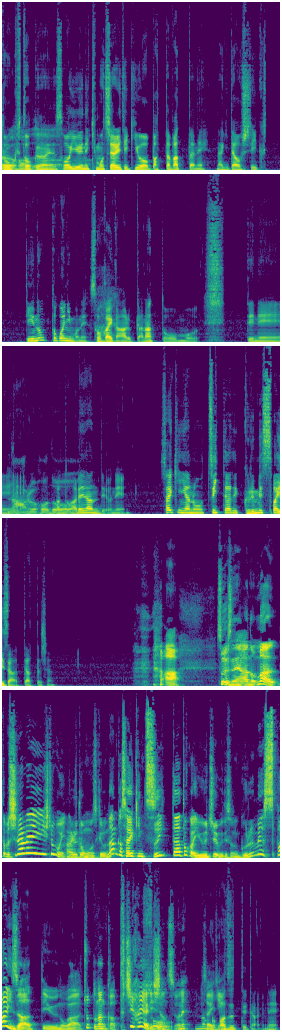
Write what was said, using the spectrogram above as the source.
独特のねそういうね気持ち悪い敵をバッタバッタねなぎ倒していくっていうのとこにもね爽快感あるかなと思う、でねーなるほど。あとあれなんだよね。最近あのツイッターでグルメスパイザーってあったじゃん。あそうですね。あのまあ多分知らない人もいると思うんですけど、なんか最近ツイッターとか YouTube でそのグルメスパイザーっていうのがちょっとなんかプチ流行りしたんですよね最近。かバズってたよね。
